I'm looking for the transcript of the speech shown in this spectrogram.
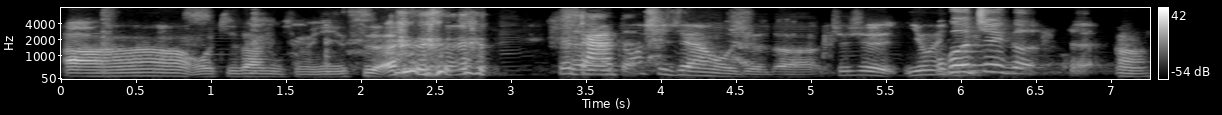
啊？我知道你什么意思。那大家都是这样，我觉得，就是因为不过这个对，嗯，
